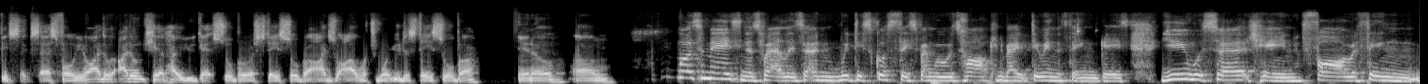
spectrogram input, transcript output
be successful. You know, I don't I don't care how you get sober or stay sober. I just I want you to stay sober. You know, um, what's amazing as well is, and we discussed this when we were talking about doing the thing, is you were searching for a thing,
